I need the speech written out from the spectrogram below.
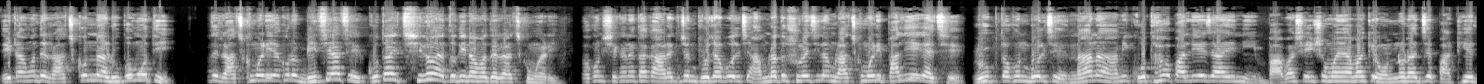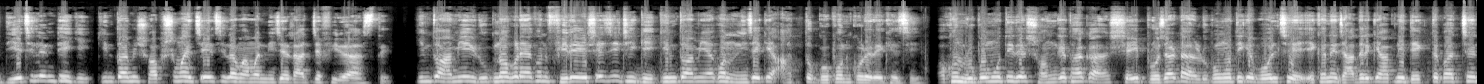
এটা আমাদের রাজকন্যা রূপমতি? আমাদের রাজকুমারী এখনও বেঁচে আছে? কোথায় ছিল এতদিন আমাদের রাজকুমারী? তখন সেখানে থাকা আরেকজন প্রজা বলছে, আমরা তো শুনেছিলাম রাজকুমারী পালিয়ে গেছে। রূপ তখন বলছে, না না, আমি কোথাও পালিয়ে যাইনি। বাবা সেই সময় আমাকে অন্য রাজ্যে পাঠিয়ে দিয়েছিলেন ঠিকই, কিন্তু আমি সব সময় চেয়েছিলাম আমার নিজের রাজ্যে ফিরে আসতে। কিন্তু আমি এই রূপনগরে এখন ফিরে এসেছি ঠিকই, কিন্তু আমি এখন নিজেকে আত্মগোপন করে রেখেছি। তখন রূপমতীদের সঙ্গে থাকা সেই প্রজাটা রূপমতীকে বলছে, এখানে যাদেরকে আপনি দেখতে পাচ্ছেন,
